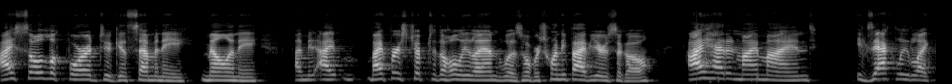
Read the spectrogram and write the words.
I so look forward to Gethsemane, Melanie. I mean, I my first trip to the Holy Land was over 25 years ago. I had in my mind exactly like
